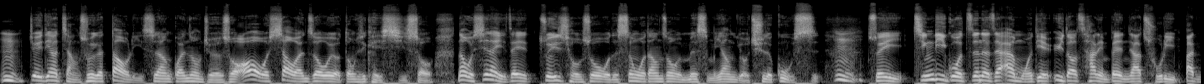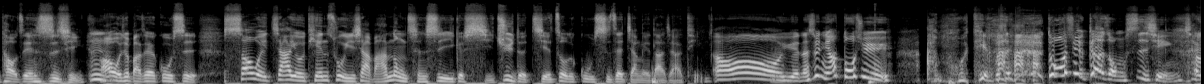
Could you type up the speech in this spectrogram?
嗯，就一定要讲出一个道理，是让观众觉得说，哦，我笑完之后我有东西可以吸收。那我现在也在追求说，我的生活当中有没有什么样有趣的故事？嗯，所以经历过真的在按摩店遇到差点被人家处理半套这件事情，然后我就把这个故事稍微加油添醋一下，把它弄成是一个喜剧的节奏的故事，再讲给大家听。哦，原来所以你要多去按摩店，不是 多去各种事情尝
